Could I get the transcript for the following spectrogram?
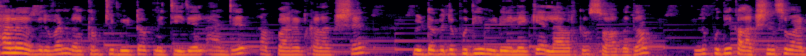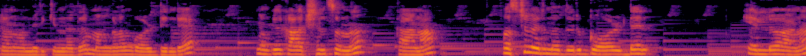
Hello everyone welcome to Beetop material and apparel collection ബീടോപ്പിന്റെ പുതിയ വീഡിയോയിലേക്ക് എല്ലാവർക്കും സ്വാഗതം. ഇന്ന് പുതിയ കളക്ഷൻസുമായിട്ടാണ് വന്നിരിക്കുന്നത് മംഗളം ഗോൾഡിന്റെ നമുക്ക് കളക്ഷൻസ് ഒന്ന് കാണാം. ഫസ്റ്റ് വരുന്നത് ഒരു ഗോൾഡൻ യെല്ലോ ആണ്.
